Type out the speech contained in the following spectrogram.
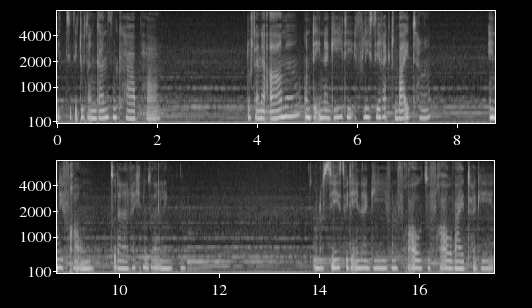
die zieht sich durch deinen ganzen Körper, durch deine Arme und die Energie, die fließt direkt weiter in die Frauen, zu deiner rechten und zu deiner linken. Und du siehst, wie die Energie von Frau zu Frau weitergeht.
